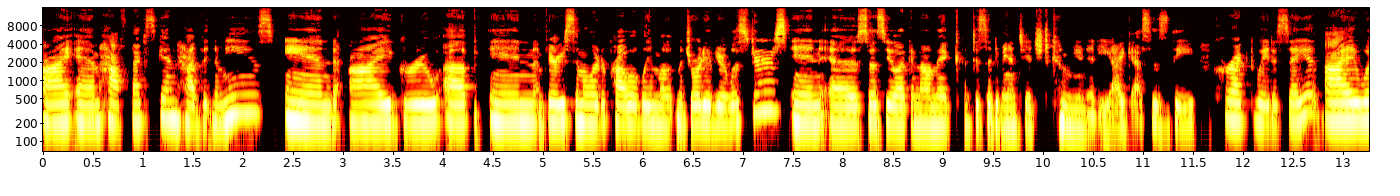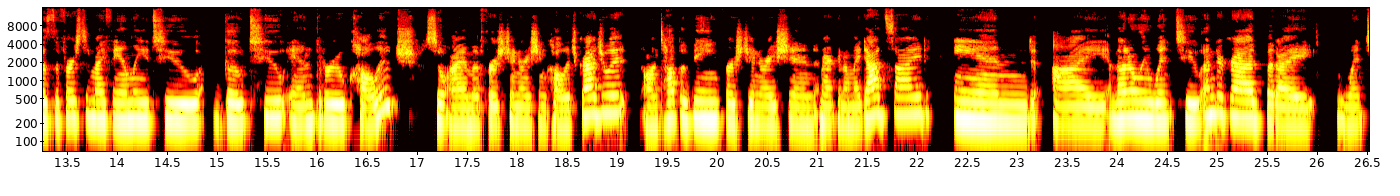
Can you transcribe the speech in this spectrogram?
I am half Mexican, half Vietnamese, and I grew up in very similar to probably majority of your listeners in a socioeconomic disadvantaged community, I guess is the correct way to say it. I was the first in my family to go to and through college. So I am a first generation college graduate on top of being first generation American on my dad's side. And I not only went to undergrad, but I went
